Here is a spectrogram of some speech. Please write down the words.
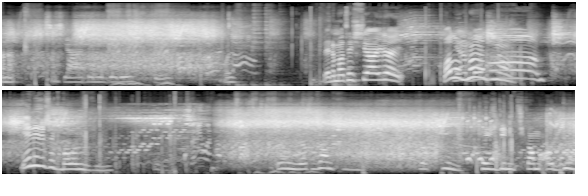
Ana. Ya beni geri istiyor. Ay. Benim ateş yağıyla. Balon ne yapıyorsun? Yenilirsek balon yüzünden. Oğlum yakacağım sizi. Yaktım. Tecden intikam aldım.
